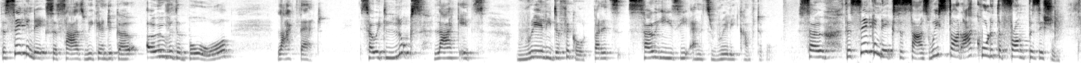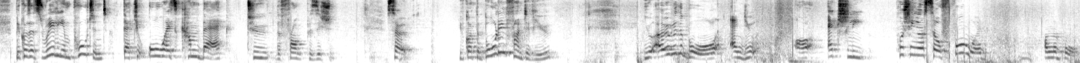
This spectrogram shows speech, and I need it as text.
The second exercise, we're going to go over the ball like that. So it looks like it's really difficult, but it's so easy and it's really comfortable. So the second exercise, we start, I call it the frog position, because it's really important that you always come back to the frog position. So you've got the ball in front of you, you're over the ball and you are actually pushing yourself forward on the ball,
